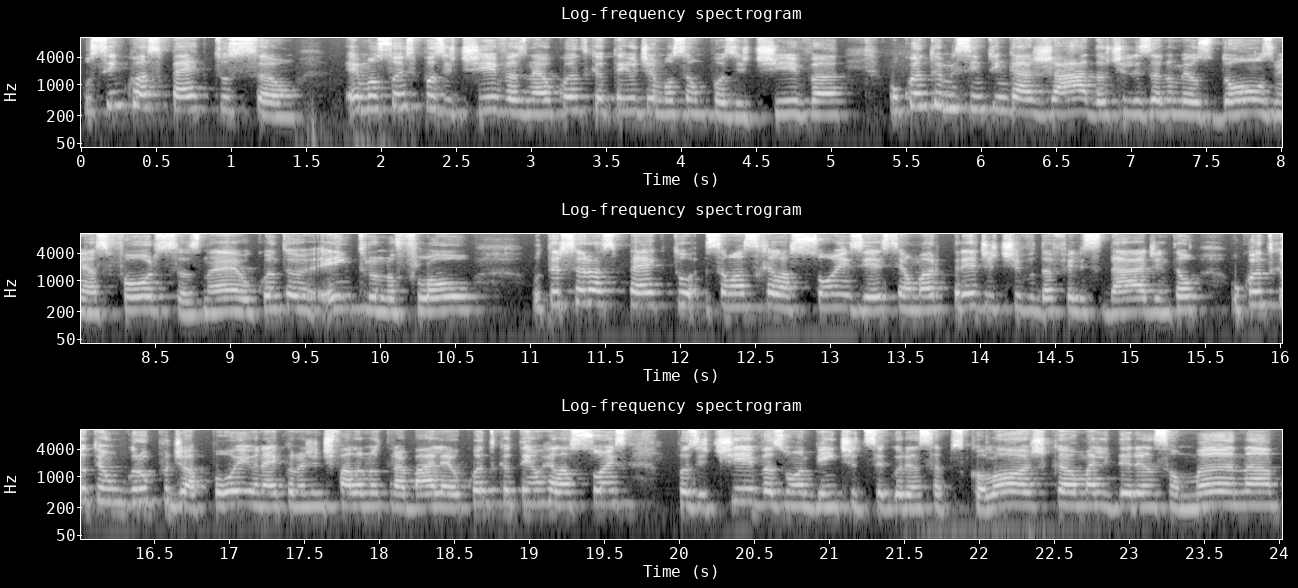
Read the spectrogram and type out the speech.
Os cinco aspectos são emoções positivas, né? O quanto que eu tenho de emoção positiva, o quanto eu me sinto engajada utilizando meus dons, minhas forças, né? O quanto eu entro no flow. O terceiro aspecto são as relações, e esse é o maior preditivo da felicidade. Então, o quanto que eu tenho um grupo de apoio, né? Quando a gente fala no trabalho, é o quanto que eu tenho relações positivas, um ambiente de segurança psicológica, uma liderança humana.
